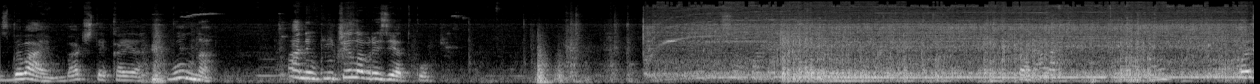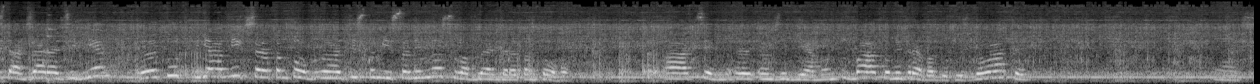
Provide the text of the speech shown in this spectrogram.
збиваємо. Бачите, яка я вумна. А, не включила в розетку. Так. Ага. Ось так, зараз зіб'ємо. Е, Тут я міксера там того е, тістоміса не вносила блендера там того. А цим е, е, зіб'ємо. Тут багато не треба дуже збивати. Ось.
